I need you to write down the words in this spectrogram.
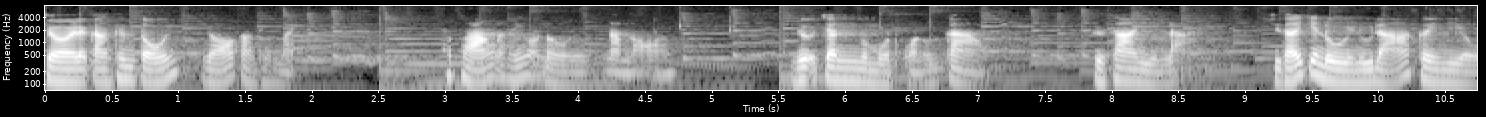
trời lại càng thêm tối, gió càng thêm mạnh. Thấp thoáng đã thấy ngọn đồi nằm đó, dựa chân vào một quả núi cao. Từ xa nhìn lại, chỉ thấy trên đồi núi đá cây nhiều.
